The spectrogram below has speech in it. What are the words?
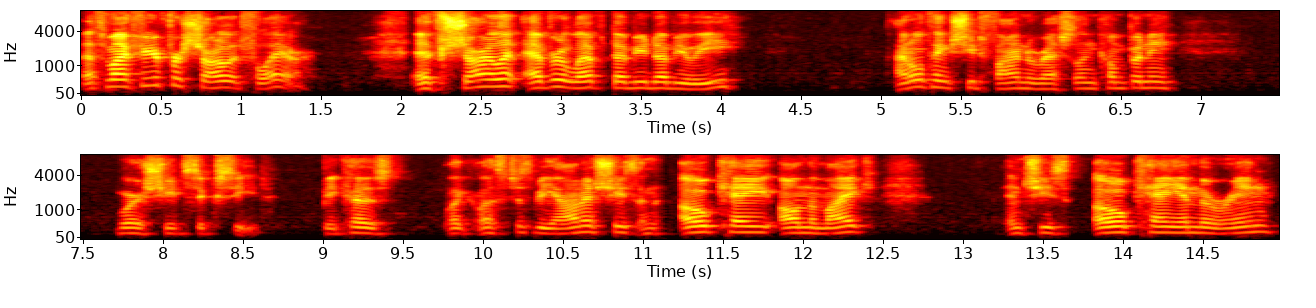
That's my fear for Charlotte Flair. If Charlotte ever left WWE, I don't think she'd find a wrestling company where she'd succeed because like let's just be honest, she's an okay on the mic and she's okay in the ring,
